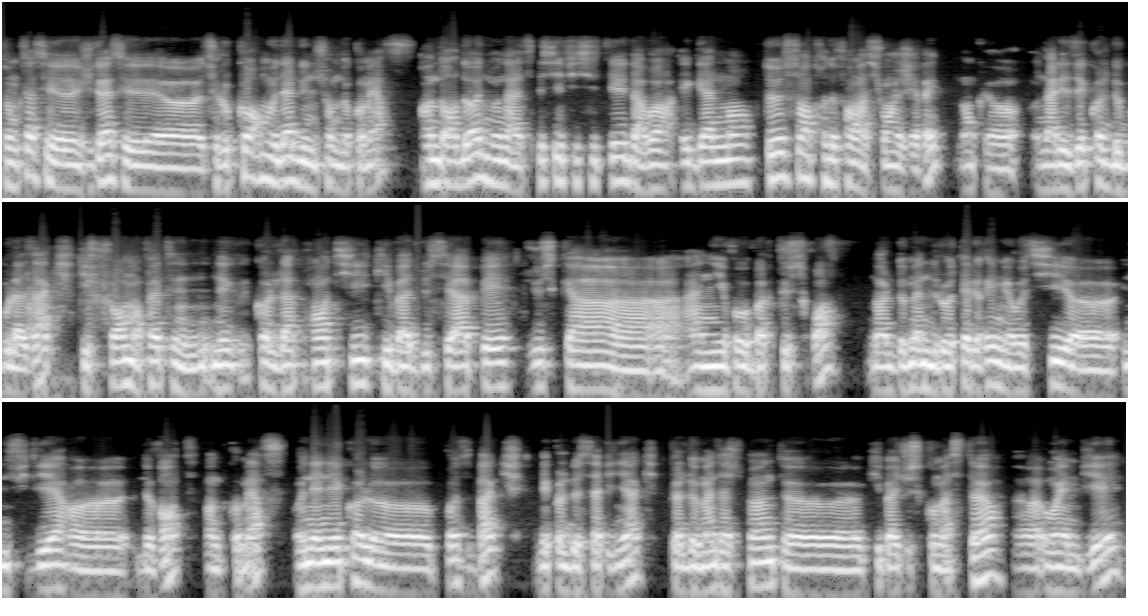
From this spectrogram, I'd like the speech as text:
Donc ça c'est, je dirais, c'est euh, c'est le corps modèle d'une chambre de commerce. En Dordogne, on a la spécificité d'avoir également deux centres de formation à gérer. Donc euh, on a les écoles de Boulazac qui forment en fait une, une école d'apprentis qui va du CAP jusqu'à un niveau bac plus 3 dans le domaine de l'hôtellerie, mais aussi euh, une filière euh, de vente, vente commerce. On a une école euh, post-bac, l'école de Savignac, école de management qui va jusqu'au master, au MBA,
